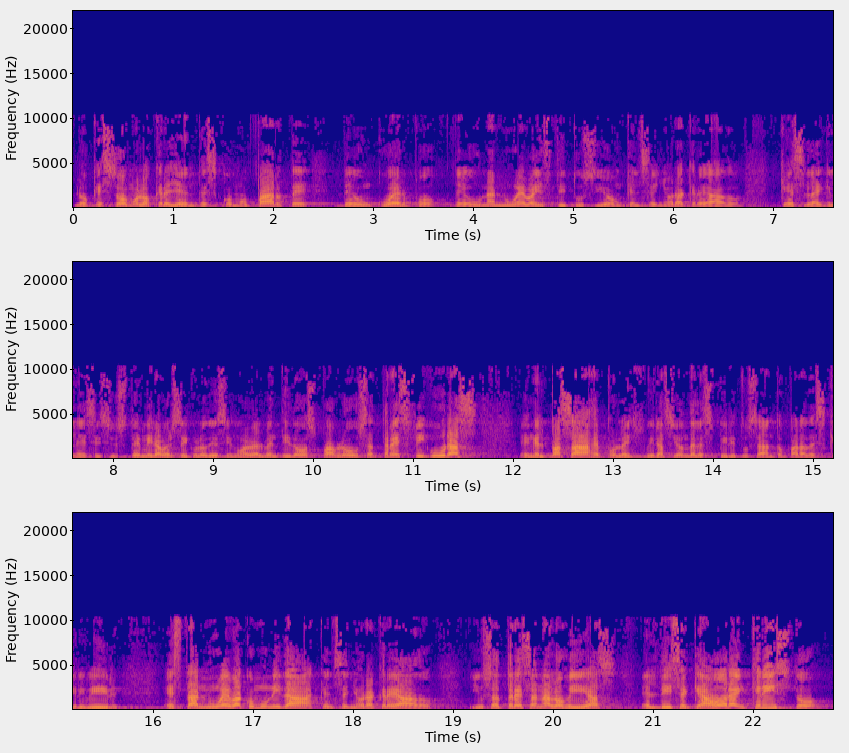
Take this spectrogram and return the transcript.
lo que somos los creyentes como parte de un cuerpo, de una nueva institución que el Señor ha creado, que es la iglesia. Si usted mira versículo 19 al 22, Pablo usa tres figuras en el pasaje por la inspiración del Espíritu Santo para describir esta nueva comunidad que el Señor ha creado y usa tres analogías. Él dice que ahora en Cristo,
